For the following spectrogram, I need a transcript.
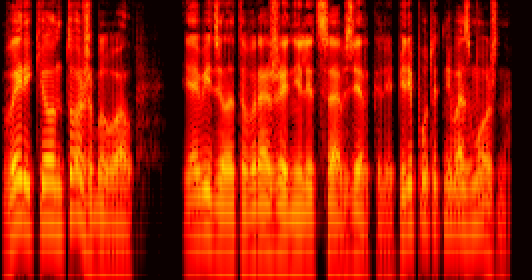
В Эрике он тоже бывал — я видел это выражение лица в зеркале. Перепутать невозможно.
